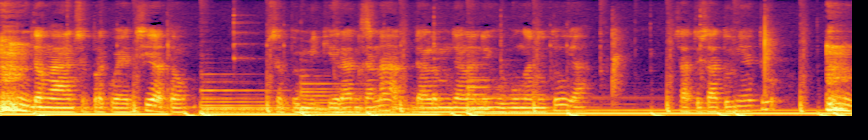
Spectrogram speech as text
dengan sefrekuensi atau sepemikiran. Karena dalam menjalani hubungan itu ya satu-satunya itu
